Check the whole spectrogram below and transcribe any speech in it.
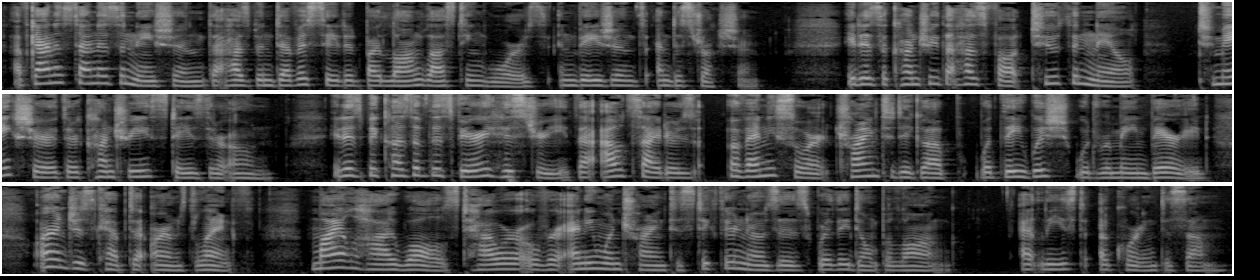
Afghanistan is a nation that has been devastated by long lasting wars, invasions, and destruction. It is a country that has fought tooth and nail to make sure their country stays their own. It is because of this very history that outsiders of any sort trying to dig up what they wish would remain buried aren't just kept at arm's length. Mile high walls tower over anyone trying to stick their noses where they don't belong, at least according to some.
